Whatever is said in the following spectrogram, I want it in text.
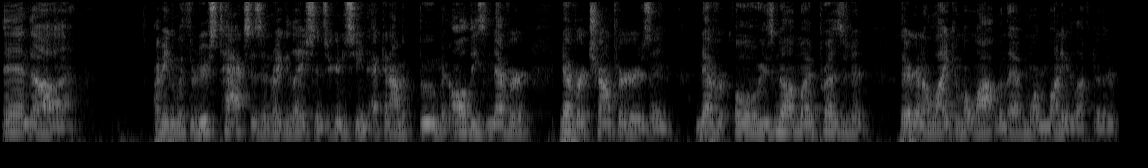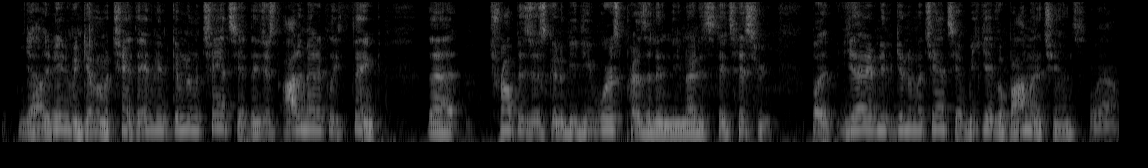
And uh, I mean, with reduced taxes and regulations, you're going to see an economic boom, and all these never never Trumpers and never oh he's not my president. They're gonna like him a lot when they have more money left in their. Yeah, pocket. they didn't even give him a chance. They haven't even given him a chance yet. They just automatically think that Trump is just going to be the worst president in the United States history. But yeah, I haven't even given him a chance yet. We gave Obama a chance. Well,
